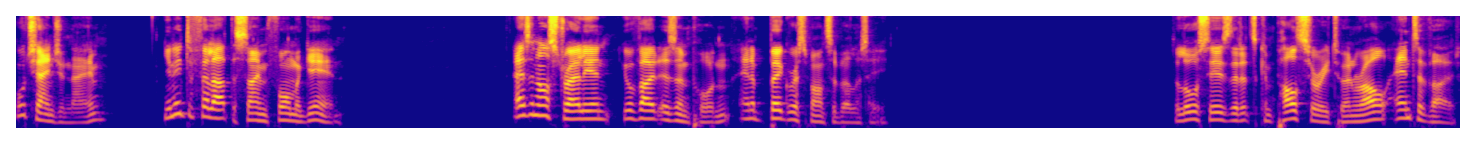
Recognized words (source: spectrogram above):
or change your name, you need to fill out the same form again. As an Australian, your vote is important and a big responsibility. The law says that it's compulsory to enrol and to vote.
